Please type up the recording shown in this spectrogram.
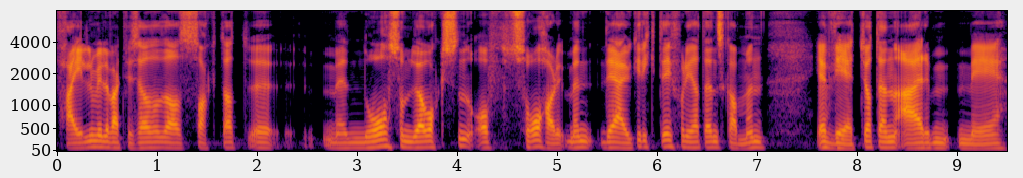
feilen ville vært hvis jeg hadde sagt at eh, men nå som du er voksen, og så har du Men det er jo ikke riktig, fordi at den skammen Jeg vet jo at den er med,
